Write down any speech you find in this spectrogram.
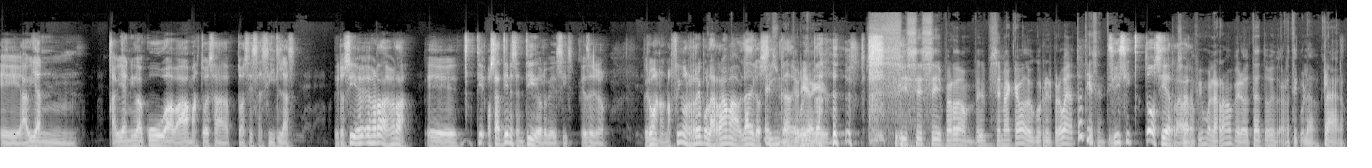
eh, habían, habían ido a Cuba, Bahamas, todas, todas esas islas. Pero sí, es, verdad, es verdad. Eh, o sea, tiene sentido lo que decís, qué sé yo. Pero bueno, nos fuimos re por la rama a hablar de los incas de vuelta. Sí, sí, sí, perdón, eh, se me acaba de ocurrir. Pero bueno, todo tiene sentido. Sí, sí, todo cierra. O sea, nos fuimos a la rama, pero está todo articulado, claro.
